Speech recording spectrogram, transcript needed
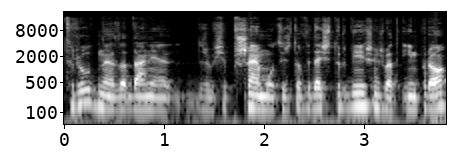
trudne zadanie, żeby się przemóc, że to wydaje się trudniejsze niż przykład impro,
